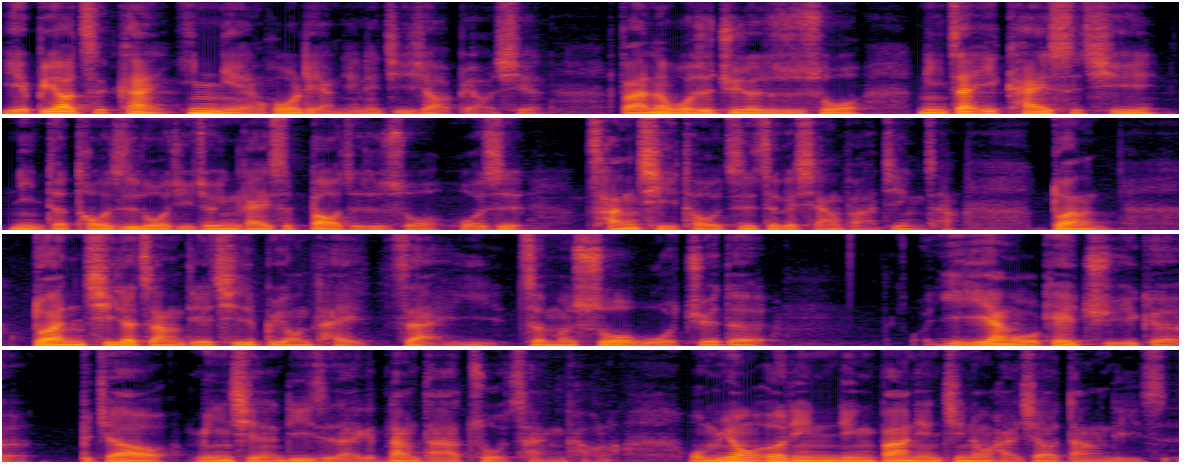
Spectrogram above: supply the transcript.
也不要只看一年或两年的绩效表现。反正我是觉得，就是说你在一开始，其实你的投资逻辑就应该是抱着是说，我是长期投资这个想法进场，短短期的涨跌其实不用太在意。怎么说？我觉得一样，我可以举一个比较明显的例子来让大家做参考了。我们用二零零八年金融海啸当例子，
